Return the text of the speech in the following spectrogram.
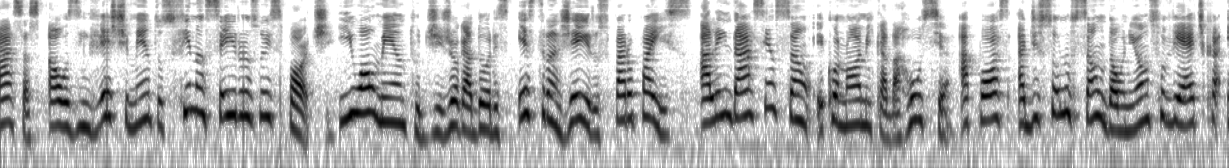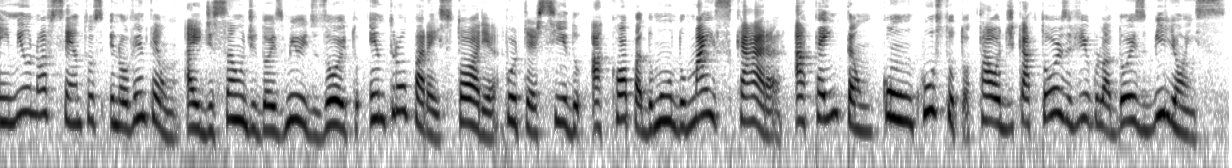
graças aos investimentos financeiros no esporte e o aumento de jogadores estrangeiros para o país, além da ascensão econômica da Rússia após a dissolução da União Soviética em 1991. A edição de 2018 entrou para a história por ter sido a Copa do Mundo mais cara até então, com um custo total de 14,2 bilhões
